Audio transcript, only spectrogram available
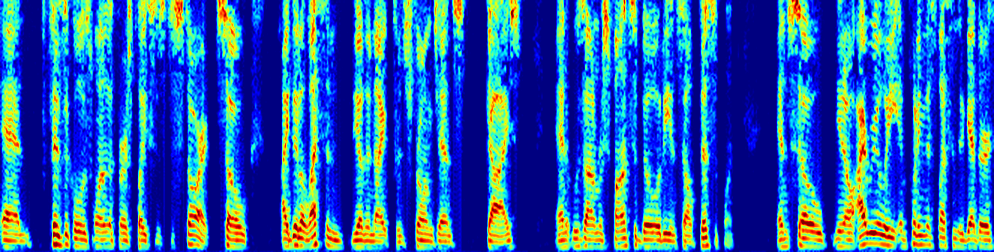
and physical is one of the first places to start. So I did a lesson the other night for strong gents guys and it was on responsibility and self discipline. And so, you know, I really, in putting this lesson together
